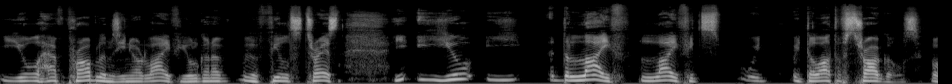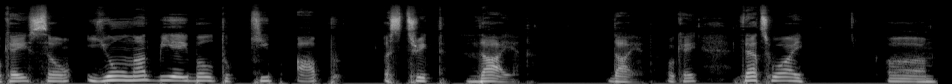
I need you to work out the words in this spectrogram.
you'll have problems in your life you're gonna uh, feel stressed. You, you the life life it's with, with a lot of struggles okay? So you'll not be able to keep up a strict diet. Diet okay? That's why um,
